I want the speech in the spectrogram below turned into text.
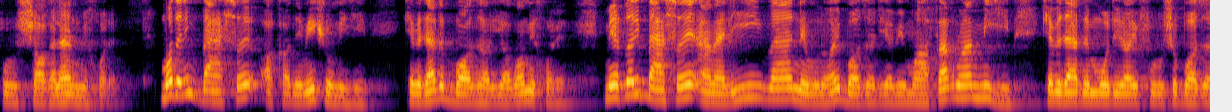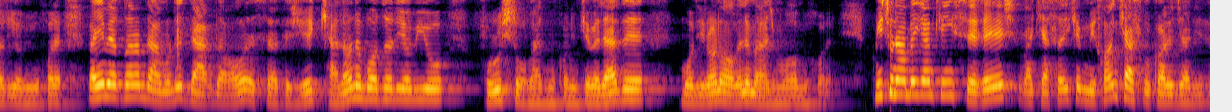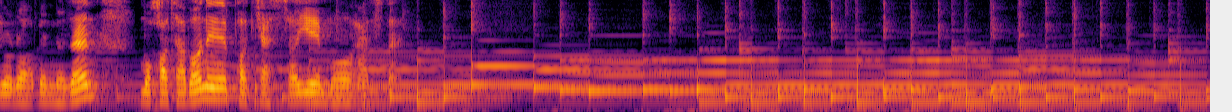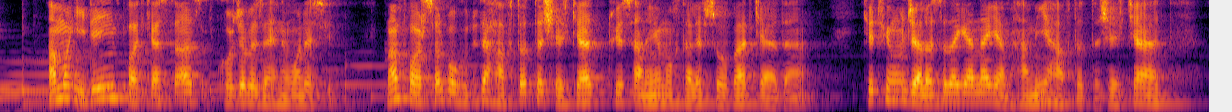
فروش شاغلن می‌خوره. ما داریم بحث های آکادمیک رو میگیم. که به درد بازاریابا می‌خوره. مقداری بحث‌های عملی و نمونه های بازاریابی موفق رو هم میگیم که به درد مدیرای فروش و بازاریابی می‌خوره و یه مقدارم در مورد دغدغه و استراتژی کلان بازاریابی و فروش صحبت می‌کنیم که به درد مدیران عامل مجموعه می‌خوره. می‌تونم بگم که این سه و کسایی که می‌خوان کسب و کار جدید رو راه بندازن مخاطبان پادکست های ما هستند اما ایده این پادکست ها از کجا به ذهن ما رسید؟ من پارسال با حدود 70 تا شرکت توی صنایع مختلف صحبت کردم که توی اون جلسات اگر نگم همه 70 تا شرکت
